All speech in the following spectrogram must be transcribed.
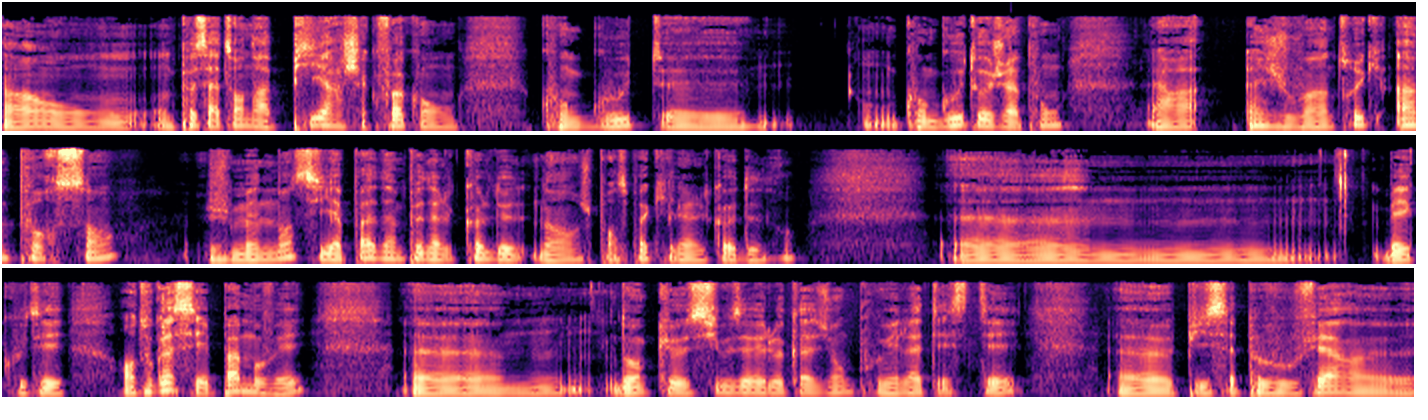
Hein, on, peut s'attendre à pire à chaque fois qu'on qu'on goûte qu'on goûte au Japon. Alors là, je vois un truc 1%. Je me demande s'il n'y a pas d'un peu d'alcool de. Non, je pense pas qu'il y ait l'alcool dedans. Euh, bah écoutez, en tout cas c'est pas mauvais. Euh, donc euh, si vous avez l'occasion, vous pouvez la tester. Euh, puis ça peut vous faire euh,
